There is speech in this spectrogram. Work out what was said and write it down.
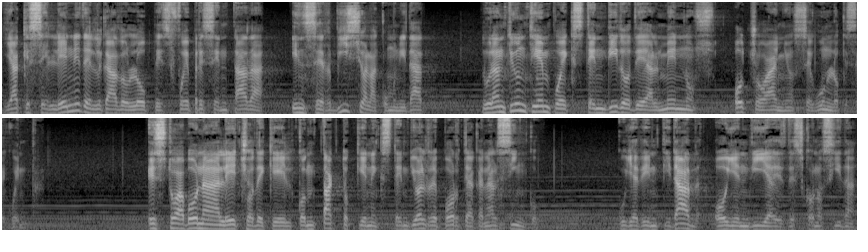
ya que Selene Delgado López fue presentada en servicio a la comunidad durante un tiempo extendido de al menos ocho años según lo que se cuenta. Esto abona al hecho de que el contacto quien extendió el reporte a Canal 5, cuya identidad hoy en día es desconocida,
